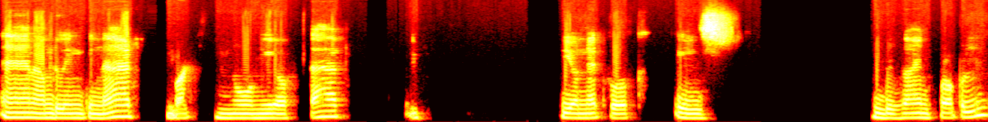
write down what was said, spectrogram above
and I'm doing the NAT but no need of that your network is designed properly.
